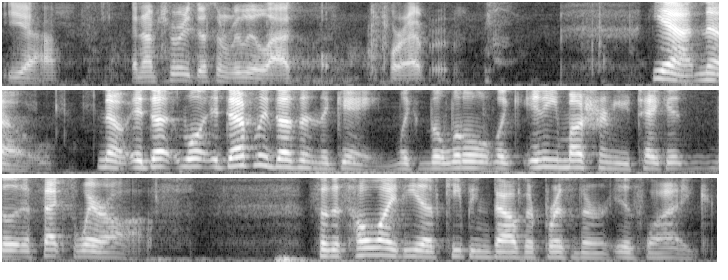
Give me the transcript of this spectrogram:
Yeah, and I'm sure it doesn't really last forever. Yeah, no. No, it does. Well, it definitely does it in the game. Like the little, like any mushroom you take, it the effects wear off. So this whole idea of keeping Bowser prisoner is like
